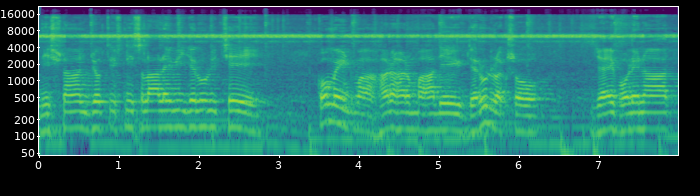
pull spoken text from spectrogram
નિષ્ણાંત જ્યોતિષની સલાહ લેવી જરૂરી છે. કોમેન્ટમાં હર હર મહાદેવ જરૂર લખશો. જય ભોલેનાથ.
